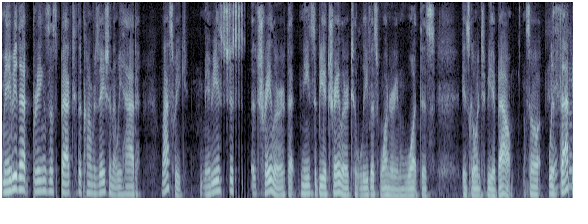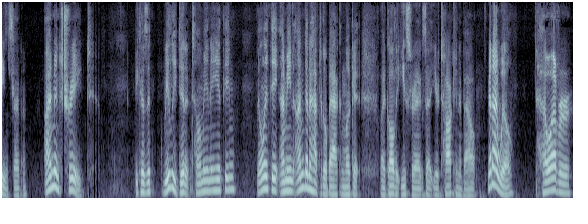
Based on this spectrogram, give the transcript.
maybe that brings us back to the conversation that we had last week. Maybe it's just a trailer that needs to be a trailer to leave us wondering what this is going to be about. So, with that being said, I'm intrigued because it really didn't tell me anything. The only thing, I mean, I'm gonna have to go back and look at like all the Easter eggs that you're talking about, and I will. However,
